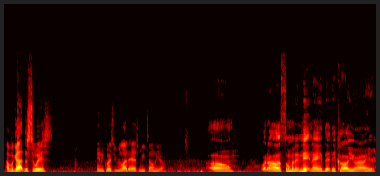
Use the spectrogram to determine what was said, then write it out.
I forgot the Swiss. Any questions you would like to ask me, Tonio? Um, what are some of the nicknames that they call you around here?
